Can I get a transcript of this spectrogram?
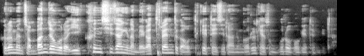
그러면 전반적으로 이 큰 시장이나 메가 트렌드가 어떻게 되지라는 것을 계속 물어보게 됩니다.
